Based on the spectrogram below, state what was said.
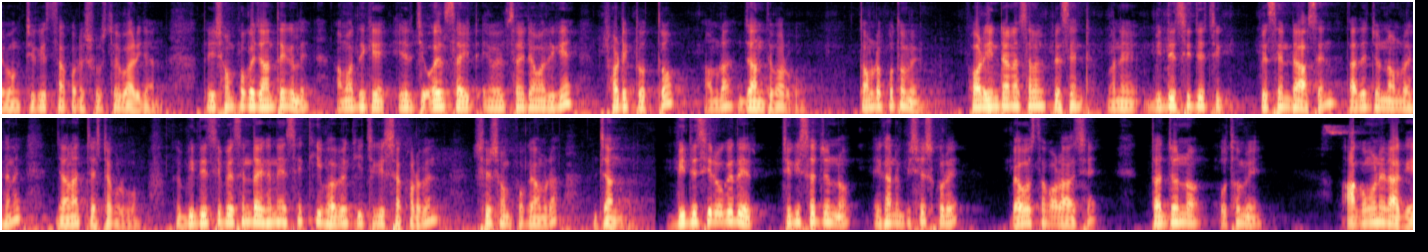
এবং চিকিৎসা করে সুস্থ হয়ে বাড়ি যান। তো এই সম্পর্কে জানতে গেলে আমাদেরকে এর যে ওয়েবসাইট, এই ওয়েবসাইটে আমাদেরকে সঠিক তথ্য আমরা জানতে পারব। তো আমরা প্রথমে ফর ইন্টারন্যাশনাল পেশেন্ট মানে বিদেশি যে পেশেন্টরা আসেন, তাদের জন্য আমরা এখানে জানার চেষ্টা করব। তো বিদেশি পেশেন্টরা এখানে এসে কীভাবে কি চিকিৎসা করবেন, সে সম্পর্কে আমরা জানব। বিদেশি রোগীদের চিকিৎসার জন্য এখানে বিশেষ করে ব্যবস্থা করা আছে তার জন্য প্রথমে আগমনের আগে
